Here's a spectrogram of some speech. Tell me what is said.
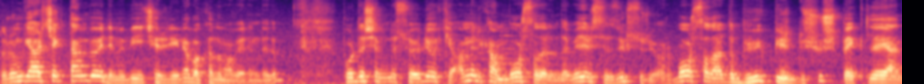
Durum gerçekten böyle mi? Bir içeriğine bakalım haberin dedim. Burada şimdi söylüyor ki Amerikan borsalarında belirsizlik sürüyor. Borsalarda büyük bir düşüş bekleyen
